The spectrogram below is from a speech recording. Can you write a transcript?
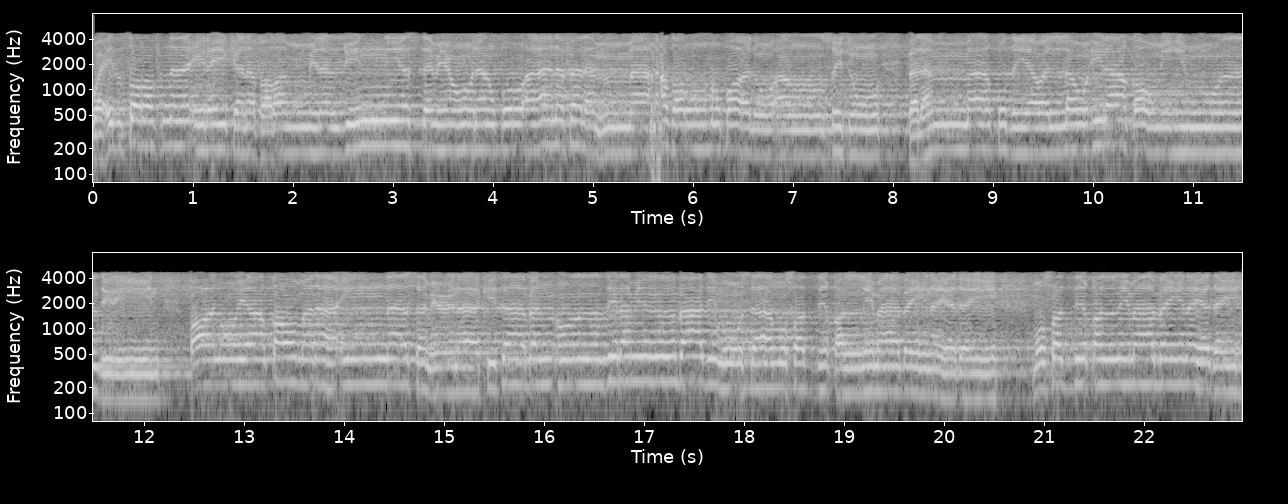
وإذ صرفنا إليك نفرا من الجن يستمعون القرآن فلما حضروه قالوا أنصتوا فلما قضي ولوا إلى قومهم منذرين قالوا يا قومنا إنا سمعنا كتابا أنزل من بعد موسى مصدقا لما بين يديه مصدقا لما بين يديه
